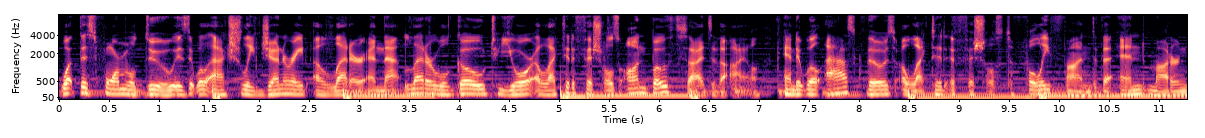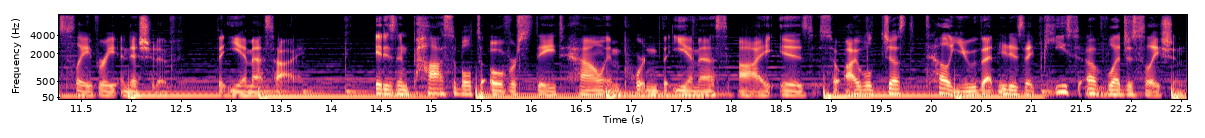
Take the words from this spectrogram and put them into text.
What this form will do is it will actually generate a letter, and that letter will go to your elected officials on both sides of the aisle. And it will ask those elected officials to fully fund the End Modern Slavery Initiative, the EMSI. It is impossible to overstate how important the EMSI is, so I will just tell you that it is a piece of legislation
